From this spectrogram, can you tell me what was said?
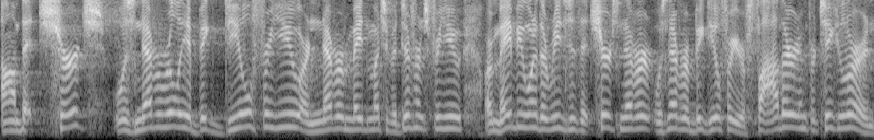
um, that church was never really a big deal for you or never made much of a difference for you, or maybe one of the reasons that church never was never a big deal for your father in particular and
